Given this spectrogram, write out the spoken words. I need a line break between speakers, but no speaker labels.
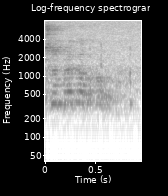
sopra Coppola.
